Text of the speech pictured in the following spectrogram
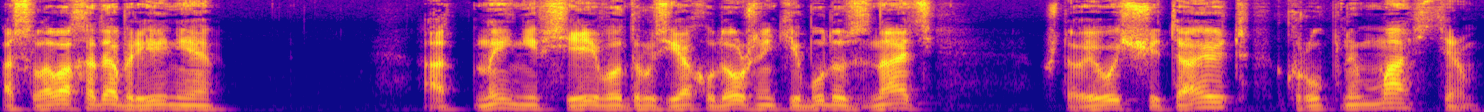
о словах одобрения. Отныне все его друзья-художники будут знать, что его считают крупным мастером.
